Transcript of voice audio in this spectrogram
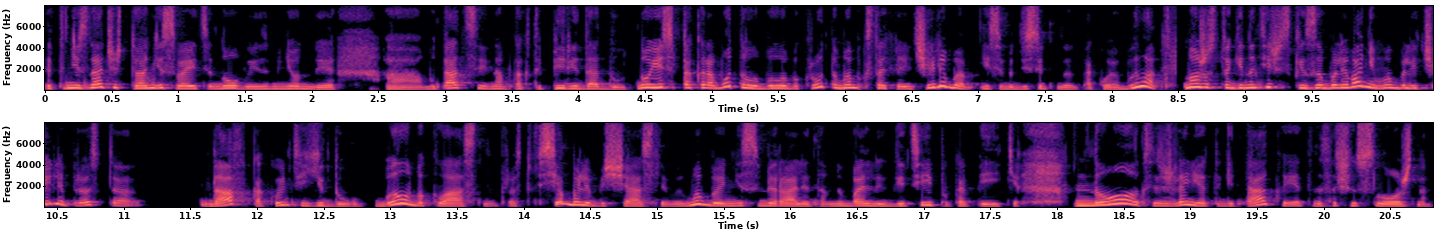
Это не значит, что они свои эти новые измененные а, мутации нам как-то передадут. Но если бы так работало, было бы круто. Мы бы, кстати, лечили бы, если бы действительно такое было, множество генетических заболеваний мы бы лечили просто дав какую-нибудь еду. Было бы классно, просто все были бы счастливы, мы бы не собирали там на больных детей по копейке. Но, к сожалению, это не так, и это достаточно сложно.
